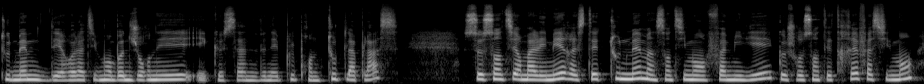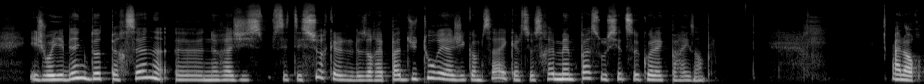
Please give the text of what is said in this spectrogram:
tout de même des relativement bonnes journées et que ça ne venait plus prendre toute la place, se sentir mal aimé restait tout de même un sentiment familier que je ressentais très facilement et je voyais bien que d'autres personnes euh, ne réagissent. C'était sûr qu'elles n'auraient pas du tout réagi comme ça et qu'elles se seraient même pas souciées de ce collègue par exemple. Alors,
